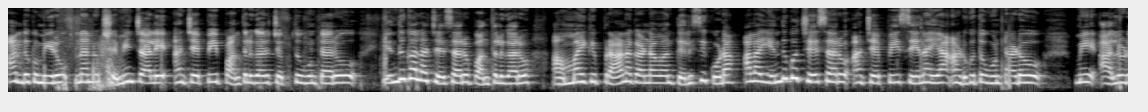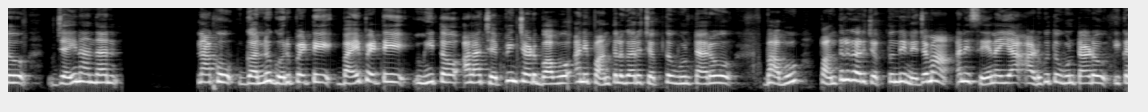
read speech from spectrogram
అందుకు మీరు నన్ను క్షమించాలి అని చెప్పి పంతులు గారు చెప్తూ ఉంటారు. ఎందుకు అలా చేశారు పంతులు గారు? అమ్మాయికి ప్రాణగండం అని తెలిసి కూడా అలా ఎందుకు చేశారు అని చెప్పి సీనయ్య అడుగుతూ ఉంటాడు. మీ అల్లుడు జైనందన్ నాకు గన్ను గురిపెట్టి భయపెట్టి మీతో అలా చెప్పించాడు బాబు అని పంతులు గారు చెప్తూ ఉంటారు. బాబు పంతులు గారు చెప్తుంది నిజమా అని సేనయ్య అడుగుతూ ఉంటాడు. ఇక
